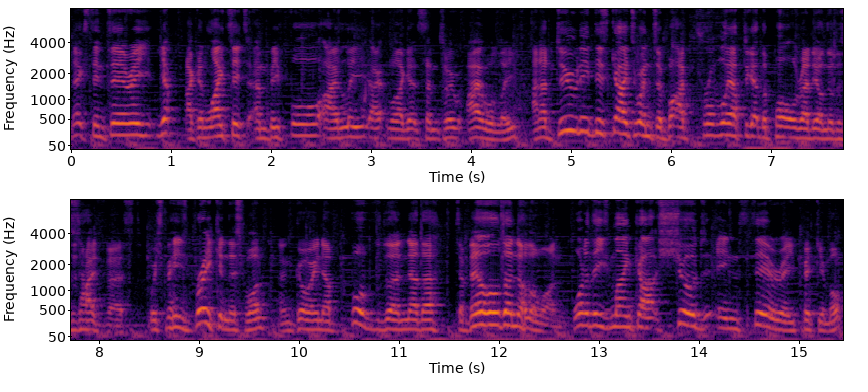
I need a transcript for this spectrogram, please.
Next, in theory, yep, I can light it, and before I leave, I, well, I get sent through, I will leave. And I do need this guy to enter, but I probably have to get the portal ready on the other side first, which means breaking this one and going above the nether to build another one. One of these minecarts should, in theory, pick him up.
